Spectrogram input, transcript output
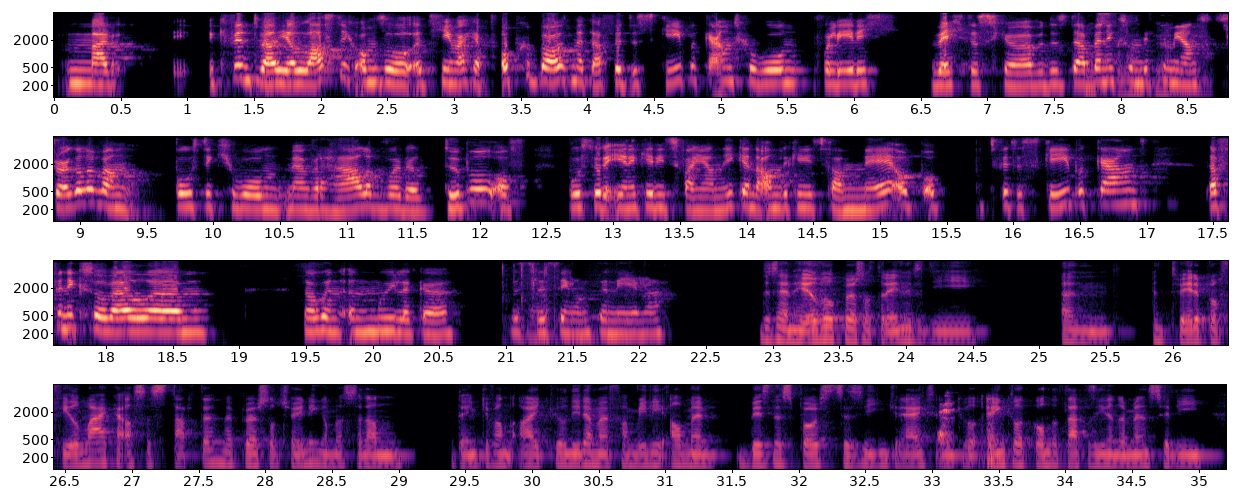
Maar ik vind het wel heel lastig om zo hetgeen wat je hebt opgebouwd met dat Fit Escape-account gewoon volledig weg te schuiven. Dus daar ben ik zo'n beetje mee aan het struggelen. Van, post ik gewoon mijn verhalen bijvoorbeeld dubbel? Of posten we de ene keer iets van Yannick en de andere keer iets van mij op, op het Fit Escape-account? Dat vind ik zo wel ehm, nog een, een moeilijke beslissing om te nemen. Er zijn heel veel personal trainers die een, een tweede profiel maken als ze starten met personal training, omdat ze dan denken van ah, ik wil niet dat mijn familie al mijn business posts te zien krijgt en ik wil enkel content laten zien aan de mensen die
